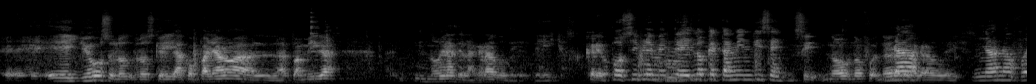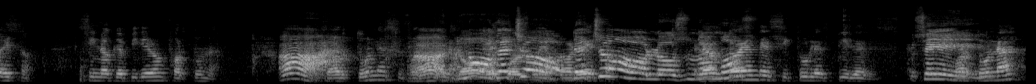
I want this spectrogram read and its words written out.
eh, ellos, los, los que acompañaron a, la- a tu amiga, no era del agrado de, de ellos, creo. Posiblemente es lo que también dicen. Sí, no, no, fue, no era del agrado de ellos. No, no fue eso, sino que pidieron fortunas. Ah, Fortunas y Ah, fortunas. No, No, de por- hecho, de hecho los Los gnomos, duendes, si tú les pides sí, fortuna,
